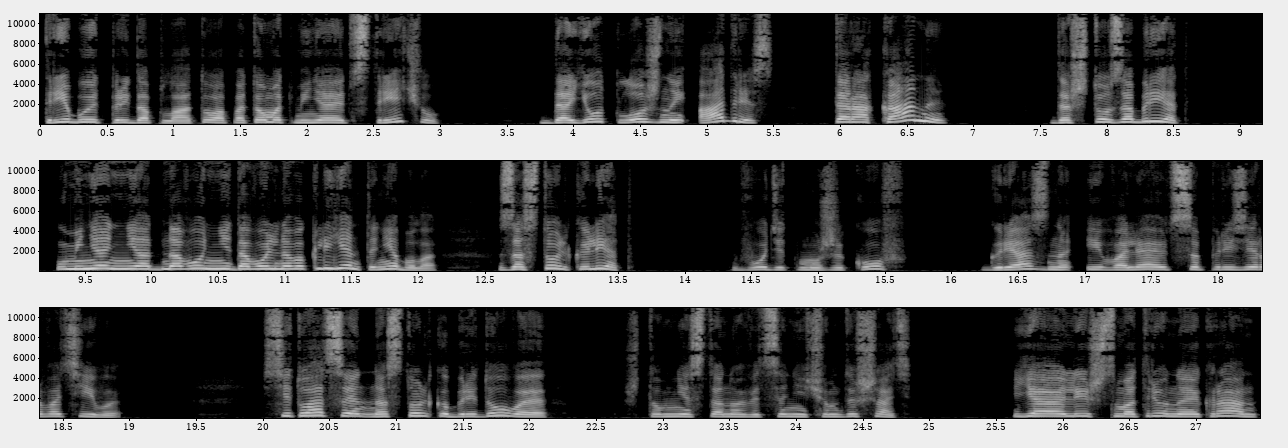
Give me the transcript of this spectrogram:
Требует предоплату, а потом отменяет встречу? Дает ложный адрес? Тараканы? Да что за бред? У меня ни одного недовольного клиента не было за столько лет. Водит мужиков, грязно и валяются презервативы. Ситуация настолько бредовая, что мне становится нечем дышать. Я лишь смотрю на экран,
